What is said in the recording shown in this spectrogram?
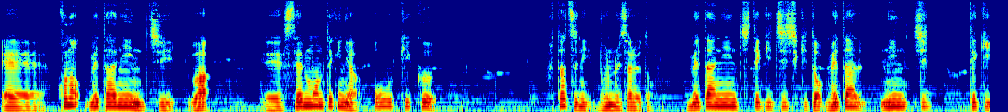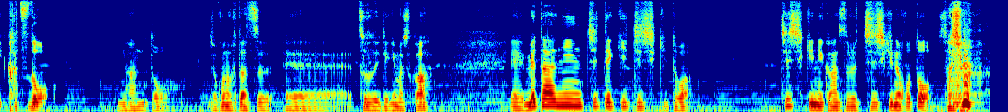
えー、このメタ認知は、えー、専門的には大きく2つに分類されると。メタ認知的知識とメタ認知的活動。なんと。じゃこの2つ、えー、続いていきますか。えー、メタ認知的知識とは、知識に関する知識のことを指します。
